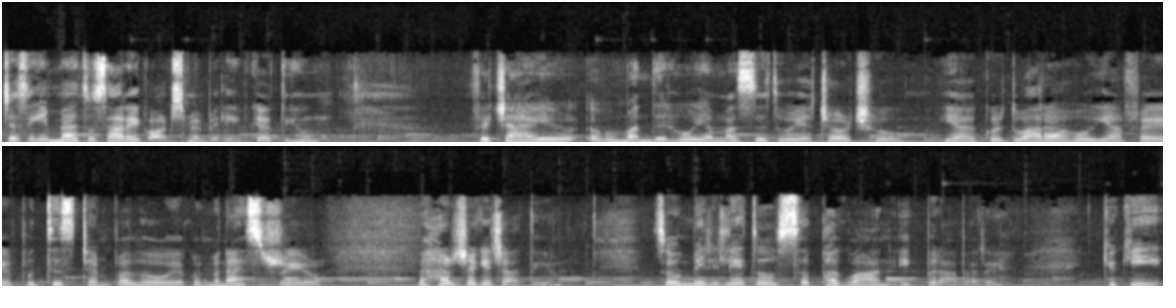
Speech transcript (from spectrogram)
जैसे कि मैं तो सारे गॉड्स में बिलीव करती हूँ फिर चाहे वो मंदिर हो या मस्जिद हो या चर्च हो या गुरुद्वारा हो या फिर बुद्धिस्ट टेंपल हो या कोई मनास्ट्री हो मैं हर जगह जाती हूँ। सो so, मेरे लिए तो सब भगवान एक बराबर है क्योंकि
